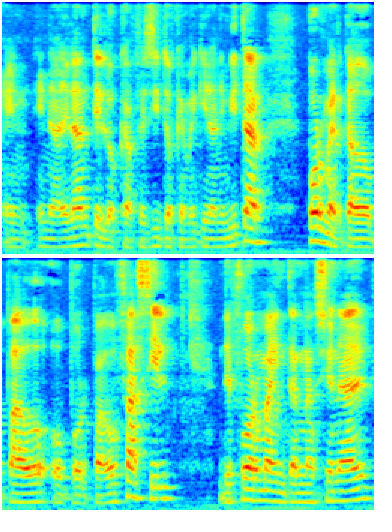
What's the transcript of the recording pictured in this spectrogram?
en, adelante los cafecitos que me quieran invitar, por Mercado Pago o por Pago Fácil. De forma internacional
